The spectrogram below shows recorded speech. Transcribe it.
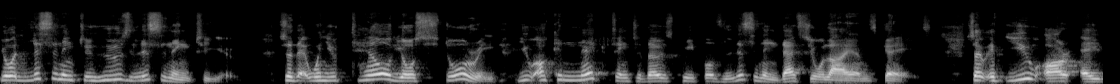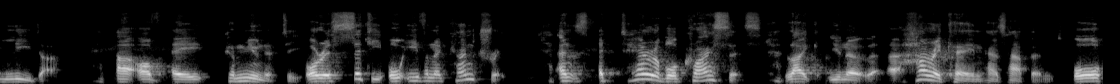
You're listening to who's listening to you. So that when you tell your story, you are connecting to those people's listening. That's your lion's gaze. So if you are a leader, uh, of a community or a city or even a country. And it's a terrible crisis, like, you know, a hurricane has happened. Or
